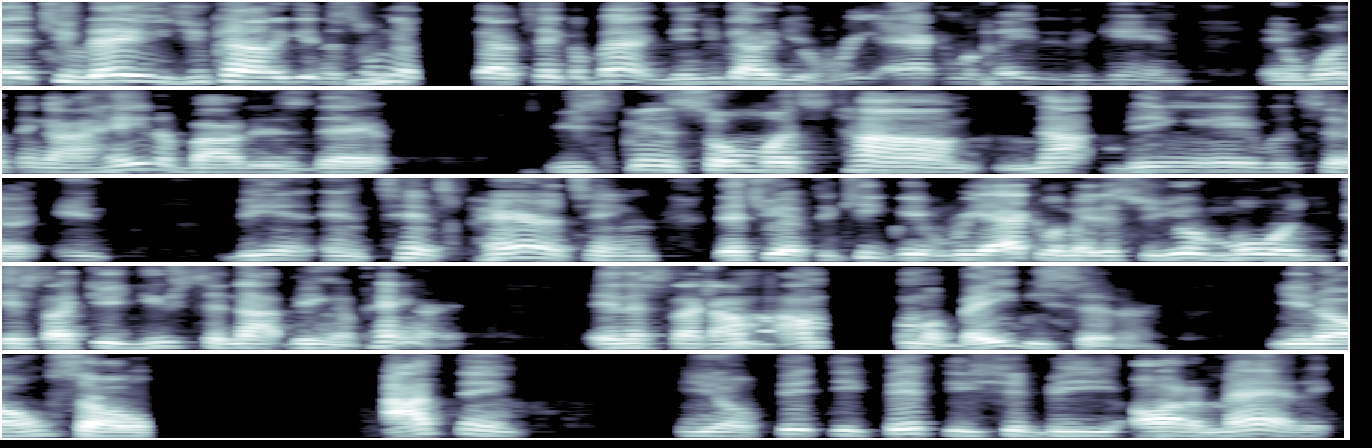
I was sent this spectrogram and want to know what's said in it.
at two days, you kind of get in the swing. Mm-hmm. Of, you got to take her back. Then you got to get reacclimated again. And one thing I hate about it is that you spend so much time not being able to in, being intense parenting that you have to keep getting reacclimated. So you're more, it's like you're used to not being a parent. And it's like, I'm, I'm, I'm a babysitter, you know? So I think, you know, 50, 50 should be automatic.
